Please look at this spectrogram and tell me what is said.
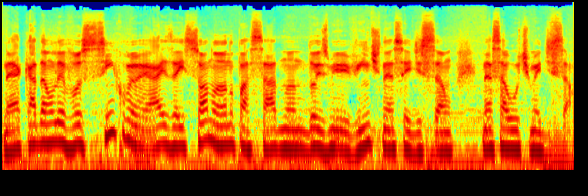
né? Cada um levou cinco mil reais aí só no ano passado, no ano 2020, nessa edição, nessa última edição.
